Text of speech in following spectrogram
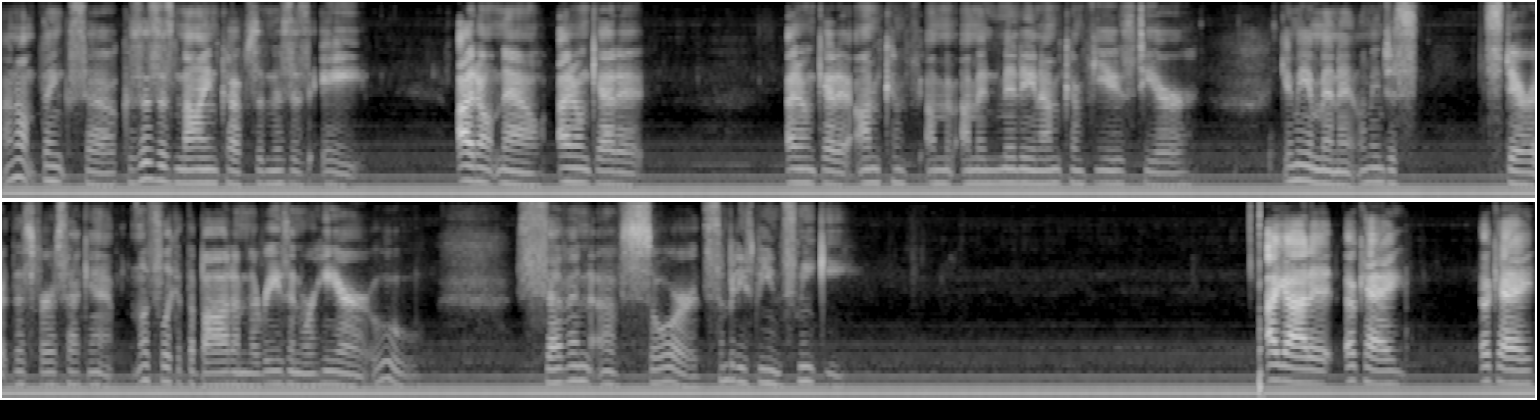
I don't think so, because this is nine cups and this is eight. I don't know. I don't get it. I don't get it. I'm I'm I'm admitting I'm confused here. Give me a minute. Let me just stare at this for a second. Let's look at the bottom. The reason we're here. Ooh. Seven of Swords. Somebody's being sneaky. I got it. Okay. Okay.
